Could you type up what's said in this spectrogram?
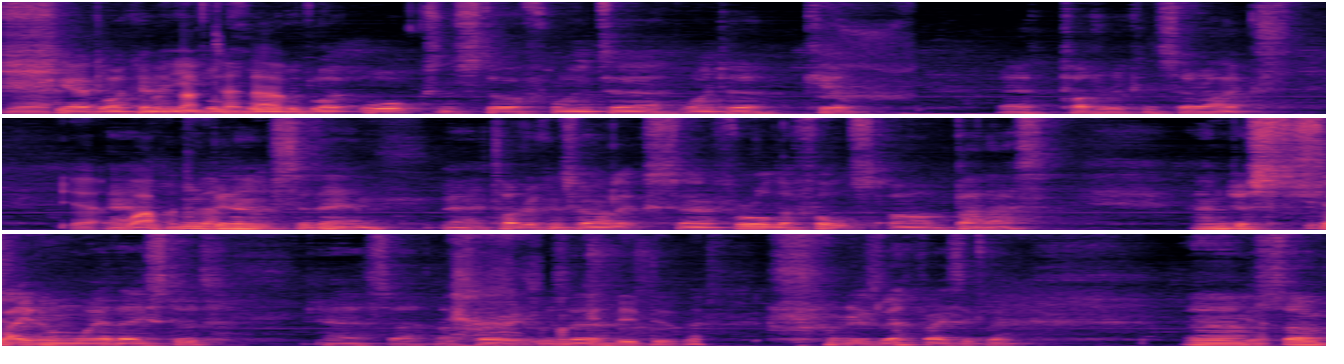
yeah. She had like an I mean, evil horde out- of like orcs and stuff wanting to wanting to kill uh, Todrick and Sir Alex. yeah. Uh, what happened to them? unbeknownst to them, uh, Todrick and Sir Alex, uh, for all their faults, are badass and just slayed them where they stood. Yeah, so that's where it was. Uh, did, where it was left, basically. Uh, So,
